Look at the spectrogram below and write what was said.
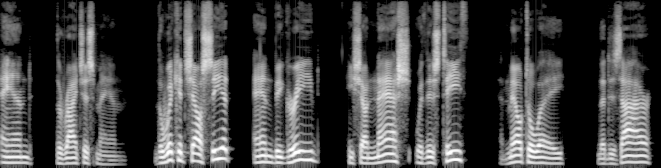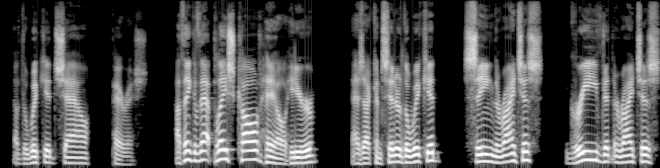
and the righteous man. The wicked shall see it and be grieved. He shall gnash with his teeth and melt away. The desire of the wicked shall perish. I think of that place called hell here as I consider the wicked, seeing the righteous, grieved at the righteous,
